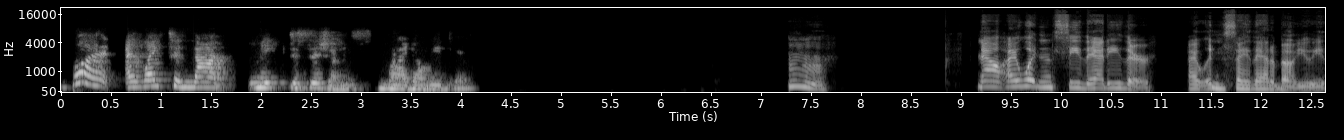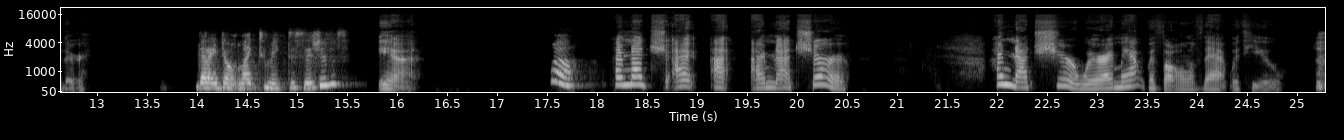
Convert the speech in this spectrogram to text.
but I like to not make decisions when I don't need to. Mm. Now, I wouldn't see that either. I wouldn't say that about you either. That I don't like to make decisions? Yeah. Well, I'm not sh- I, I I'm not sure. I'm not sure where I'm at with all of that with you.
